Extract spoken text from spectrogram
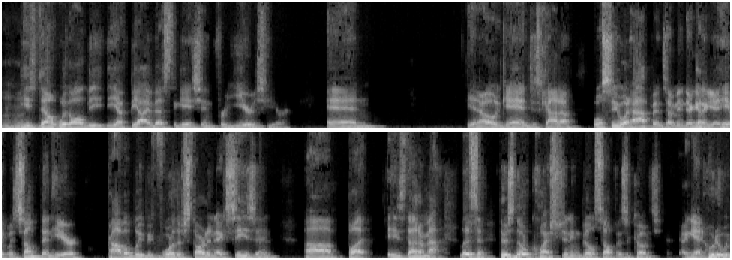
Mhm. He's dealt with all the the FBI investigation for years here, and you know, again, just kind of we'll see what happens. I mean, they're going to get hit with something here probably before the start of next season. Uh, but he's done a ma- listen. There's no questioning Bill Self as a coach. Again, who do we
